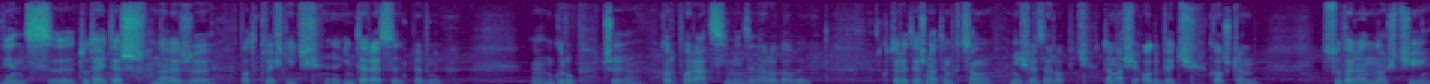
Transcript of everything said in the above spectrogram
Więc tutaj też należy podkreślić interesy pewnych grup czy korporacji międzynarodowych, które też na tym chcą nieźle zarobić. To ma się odbyć kosztem suwerenności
